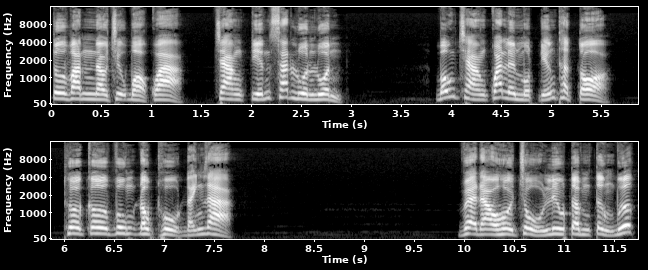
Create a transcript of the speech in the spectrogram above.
Tư văn nào chịu bỏ qua, chàng tiến sát luôn luôn. Bỗng chàng quát lên một tiếng thật to, thừa cơ vùng độc thủ đánh ra. Vệ đạo hội chủ lưu tâm từng bước,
